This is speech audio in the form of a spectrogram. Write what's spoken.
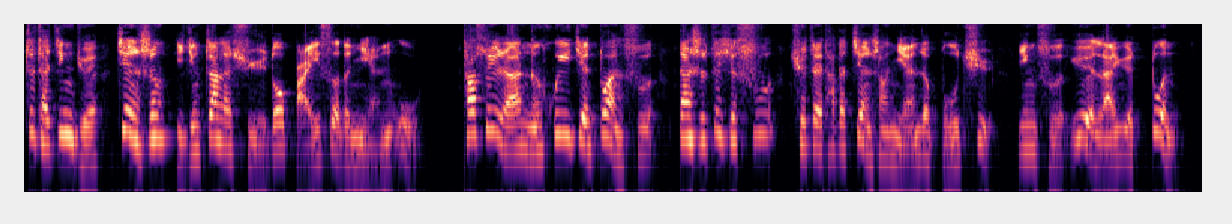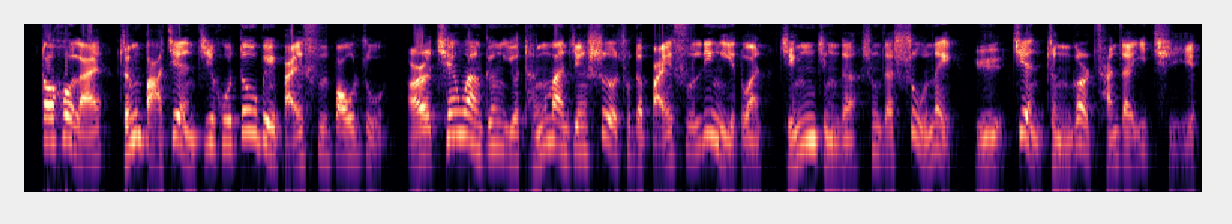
这才惊觉剑身已经沾了许多白色的粘物。他虽然能挥剑断丝，但是这些丝却在他的剑上粘着不去，因此越来越钝。到后来，整把剑几乎都被白丝包住，而千万根由藤蔓间射出的白丝另一端紧紧地伸在树内，与剑整个缠在一起，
